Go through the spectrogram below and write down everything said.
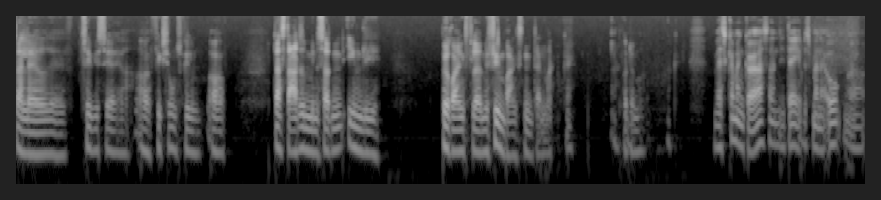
der lavede øh, tv-serier og fiktionsfilm, og der startede min sådan egentlige berøringsflade med filmbranchen i Danmark. Okay. På den måde. Hvad skal man gøre sådan i dag, hvis man er ung og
